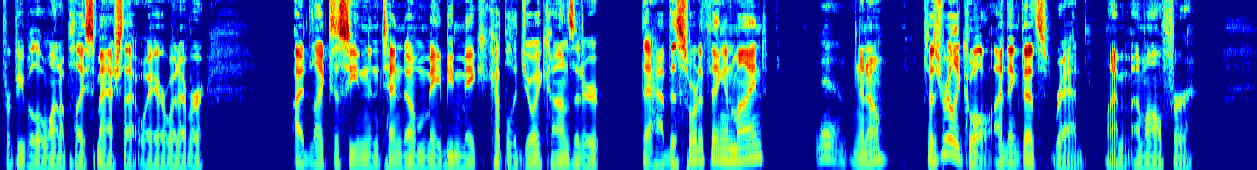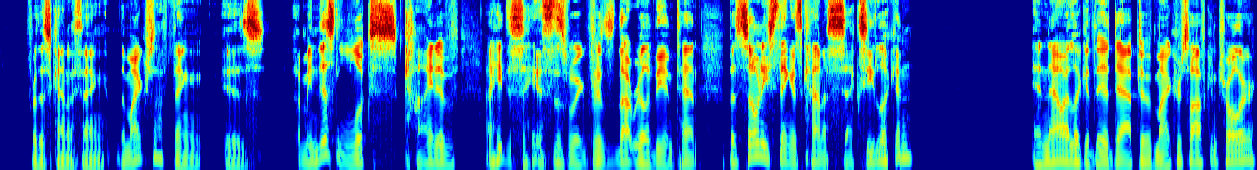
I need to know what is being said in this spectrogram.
for people that want to play Smash that way or whatever. I'd like to see Nintendo maybe make a couple of Joy Cons that are that have this sort of thing in mind. Yeah. You know, so it's really cool. I think that's rad. I'm I'm all for for this kind of thing. The Microsoft thing is, I mean, this looks kind of. I hate to say this this way, because it's not really the intent, but Sony's thing is kind of sexy looking. And now I look at the adaptive Microsoft controller.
